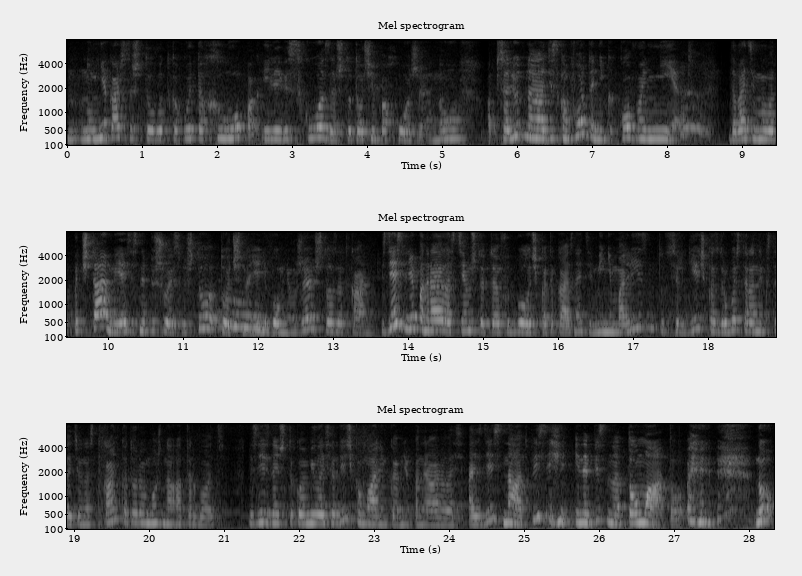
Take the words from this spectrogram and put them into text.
но мне кажется, что вот какой-то хлопок или вискоза, что-то очень похожее. Но абсолютно дискомфорта никакого нет. Давайте мы вот почитаем, и я здесь напишу, если что, точно, я не помню уже, что за ткань. Здесь мне понравилось тем, что эта футболочка такая, знаете, минимализм, тут сердечко. С другой стороны, кстати, у нас ткань, которую можно оторвать. Здесь, значит, такое милое сердечко маленькое мне понравилось, а здесь надпись и, и написано «Томато». Ну,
